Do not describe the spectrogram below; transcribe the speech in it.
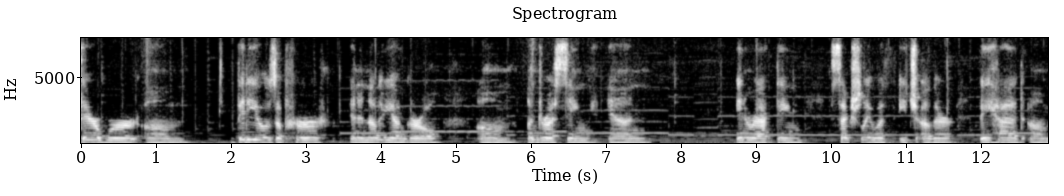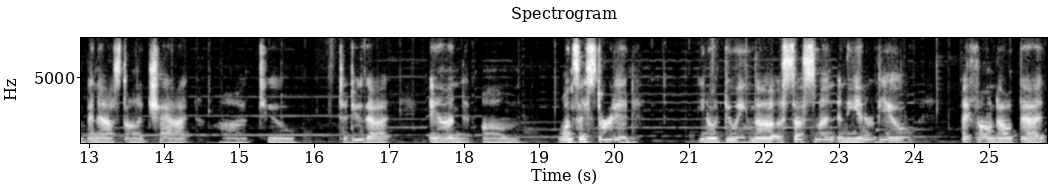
there were um, videos of her and another young girl um, undressing and interacting sexually with each other. They had um, been asked on a chat uh, to to do that, and um, once I started, you know, doing the assessment and the interview, I found out that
